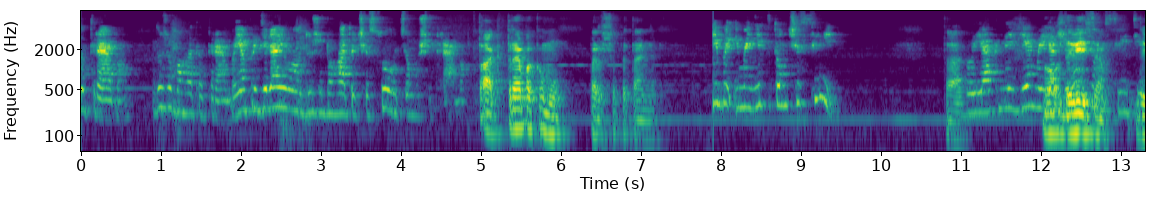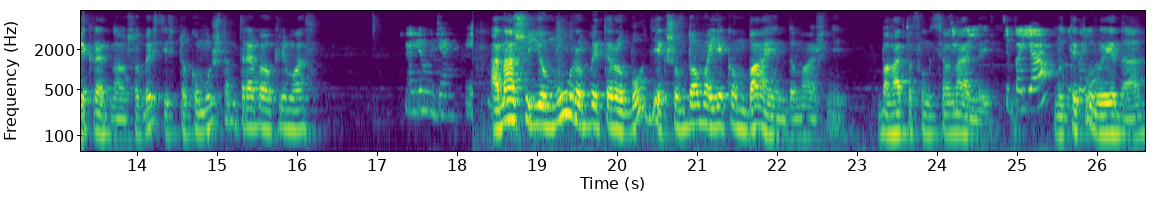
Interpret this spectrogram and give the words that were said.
багато треба. Дуже багато треба. Я приділяю дуже багато часу у цьому, що треба. Так, треба кому? Перше питання. Ніби і мені в тому числі. Так. Бо як не є, ми Ну, я живу в дивіться, цьому світі Декретна особистість, то кому ж там треба, окрім вас? людям. А нащо йому робити роботу, якщо вдома є комбайн домашній, багатофункціональний? Типа я? Ну, Типа типу, я? ви, да.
